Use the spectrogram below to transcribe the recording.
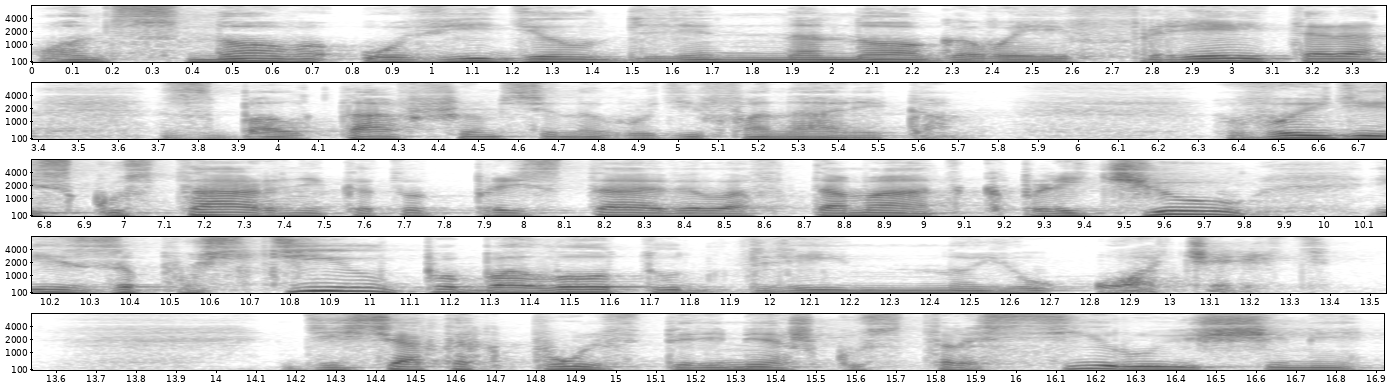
он снова увидел длинноногого эфрейтора с болтавшимся на груди фонариком. Выйдя из кустарника, тот приставил автомат к плечу и запустил по болоту длинную очередь. Десяток пуль вперемешку с трассирующими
